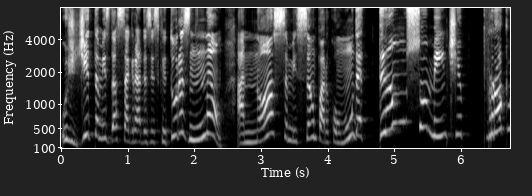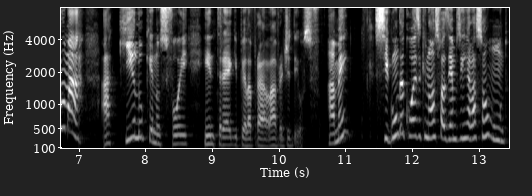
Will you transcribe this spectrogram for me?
os ditames das Sagradas Escrituras, não. A nossa missão para com o mundo é tão somente proclamar aquilo que nos foi entregue pela palavra de Deus. Amém? Segunda coisa que nós fazemos em relação ao mundo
